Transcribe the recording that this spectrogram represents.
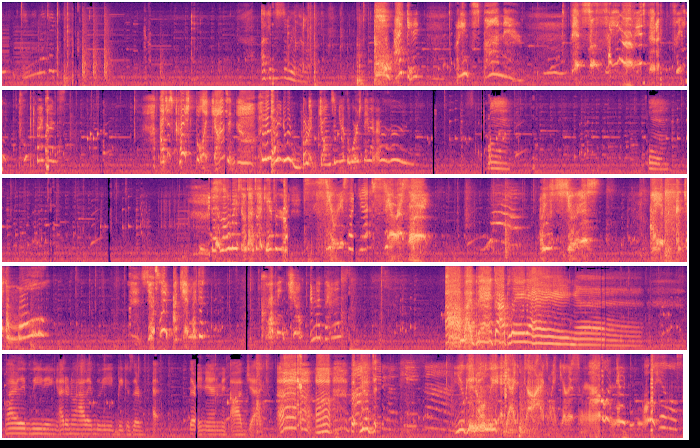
Okay, this is a weird level. Oh, I get it. I didn't spawn there. That's so freaking obvious that I freaking pooped my pants. I just crushed Bullet Johnson. How you doing, Bullet Johnson? You have the worst name I've ever heard. Boom. Boom. This all makes no sense. I can't figure out. Seriously? Seriously? Are you serious? I have to enter the mall? Seriously? I can't make this crapping jump in my pants? Ah, my pants are bleeding! Uh, why are they bleeding? I don't know how they bleed because they're they're inanimate objects. Ah, ah, but you have to. You can only eat dogs when you're small and they're molehills.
